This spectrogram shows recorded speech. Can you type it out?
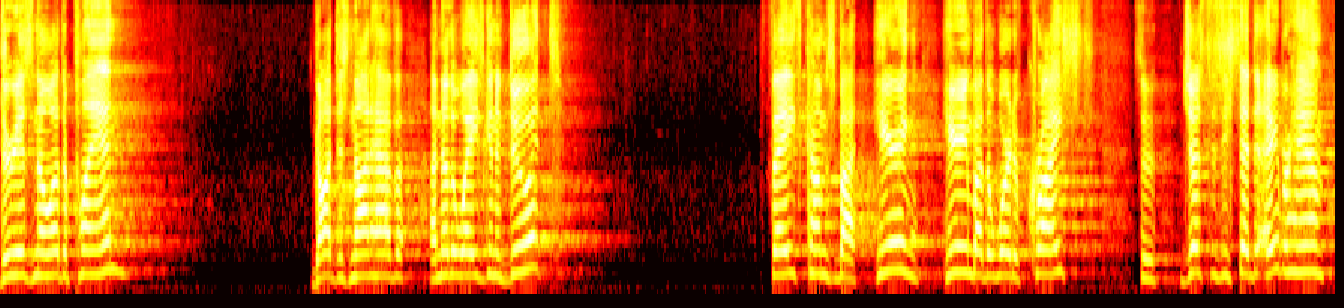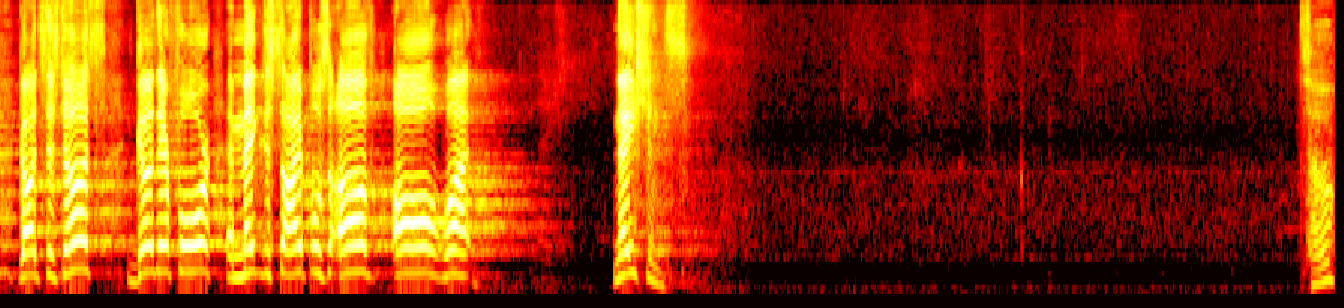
There is no other plan. God does not have another way He's going to do it. Faith comes by hearing, hearing by the word of Christ. So, just as He said to Abraham, God says to us, Go therefore and make disciples of all what? Nations. So,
